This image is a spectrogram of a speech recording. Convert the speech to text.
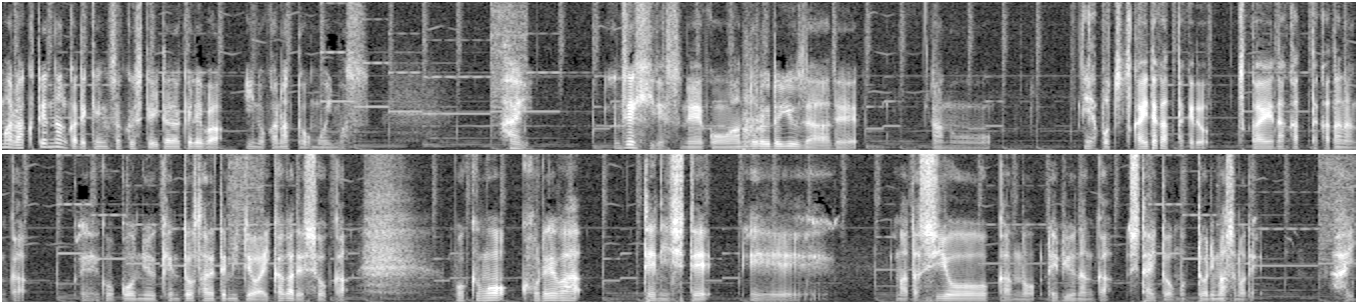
まあ楽天なんかで検索していただければいいのかなと思います。はい。ぜひですね、この Android ユーザーで、あの、AirPods 使いたかったけど、使えなかった方なんか、えー、ご購入検討されてみてはいかがでしょうか。僕もこれは手にして、えー、また使用感のレビューなんかしたいと思っておりますので、はい。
